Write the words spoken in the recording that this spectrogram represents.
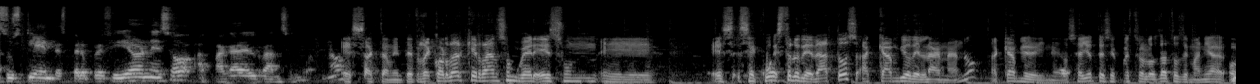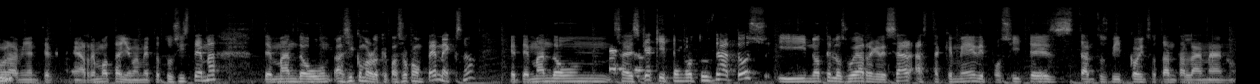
sus clientes, pero prefirieron eso a pagar el ransomware, ¿no? Exactamente. Recordar que ransomware es un eh, es secuestro de datos a cambio de lana, ¿no? A cambio de dinero. O sea, yo te secuestro los datos de manera, obviamente, de manera remota, yo me meto a tu sistema, te mando un, así como lo que pasó con Pemex, ¿no? Que te mando un, ¿sabes qué? Aquí tengo tus datos y no te los voy a regresar hasta que me deposites tantos bitcoins o tanta lana, ¿no?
